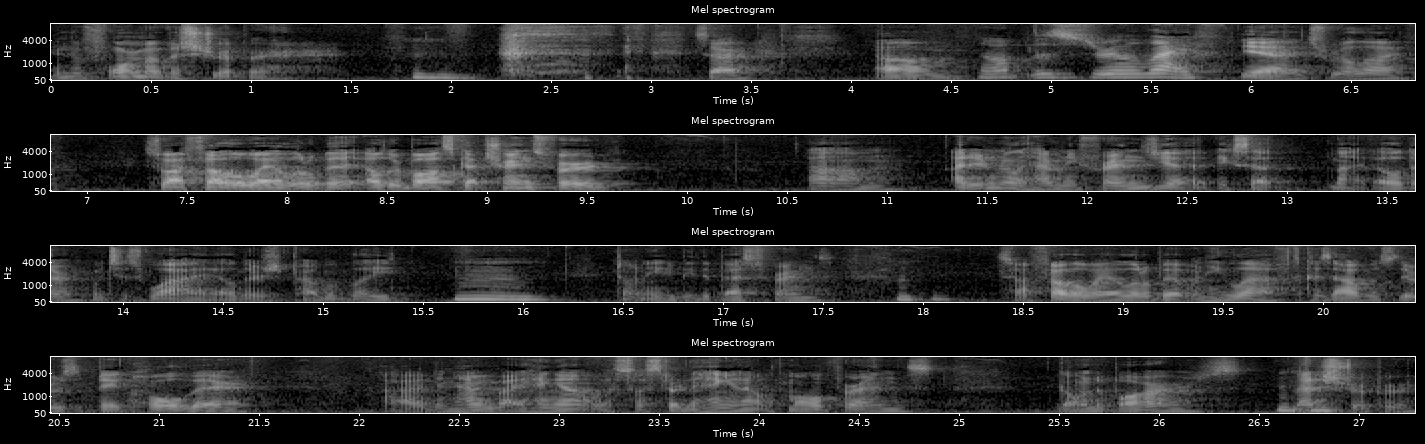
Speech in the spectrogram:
in the form of a stripper. Mm-hmm. Sorry. Um, Nope, this is real life. yeah, it's real life. So I fell away a little bit. Elder Boss got transferred. Um, I didn't really have any friends yet, except my elder, which is why elders probably Mm. don't need to be the best friends. So I fell away a little bit when he left because I was there was a big hole there. I didn't have anybody to hang out with, so I started hanging out with my old friends, going to bars, met a Mhm. stripper,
